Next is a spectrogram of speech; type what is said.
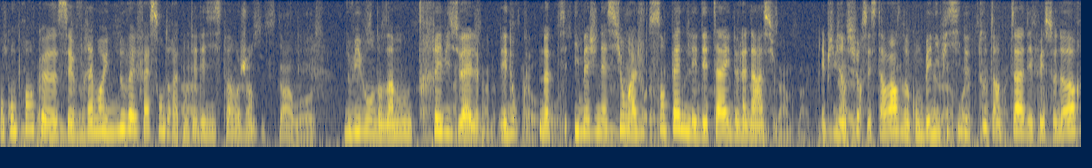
on comprend que c'est vraiment une nouvelle façon de raconter des histoires aux gens. Nous vivons dans un monde très visuel et donc notre imagination ajoute sans peine les détails de la narration. Et puis bien sûr, c'est Star Wars, donc on bénéficie de tout un tas d'effets sonores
